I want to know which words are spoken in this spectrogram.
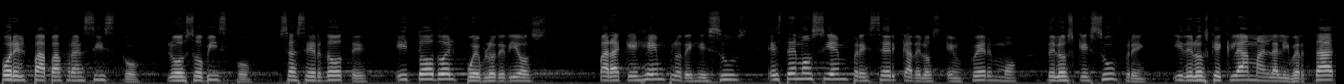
Por el Papa Francisco, los obispos, sacerdote y todo el pueblo de Dios, para que ejemplo de Jesús estemos siempre cerca de los enfermos, de los que sufren y de los que claman la libertad,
